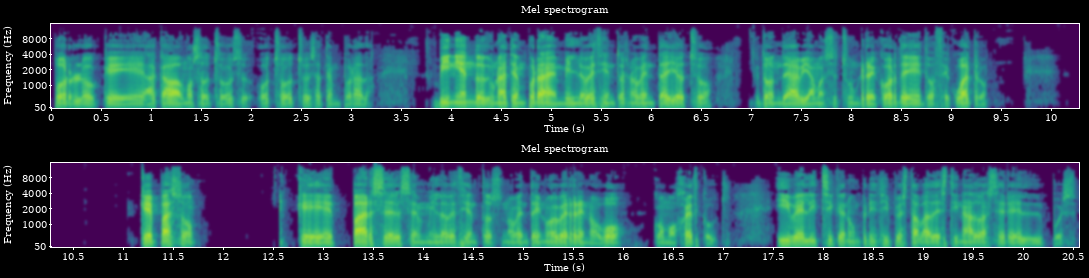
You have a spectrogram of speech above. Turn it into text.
Por lo que acabamos 8-8 esa temporada viniendo de una temporada en 1998 donde habíamos hecho un récord de 12-4. ¿Qué pasó? Que Parcells en 1999 renovó como head coach y Belichick en un principio estaba destinado a ser el pues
